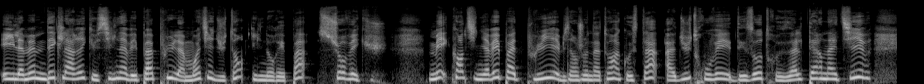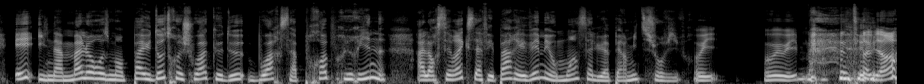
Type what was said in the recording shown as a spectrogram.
et il a même déclaré que s'il n'avait pas plu la moitié du temps, il n'aurait pas survécu. Mais quand il n'y avait pas de pluie, eh bien, Jonathan Acosta a dû trouver des autres alternatives et il n'a malheureusement pas eu d'autre choix que de boire sa propre urine. Alors c'est vrai que ça fait pas rêver mais au moins ça lui a permis de survivre. Oui, oui, oui, très bien.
